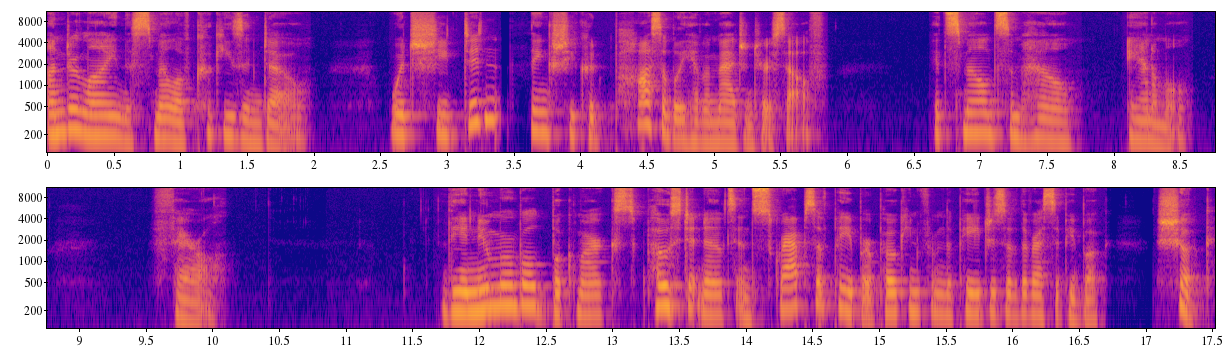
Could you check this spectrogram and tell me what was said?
underlying the smell of cookies and dough, which she didn't think she could possibly have imagined herself. It smelled somehow animal, feral. The innumerable bookmarks, post it notes, and scraps of paper poking from the pages of the recipe book shook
